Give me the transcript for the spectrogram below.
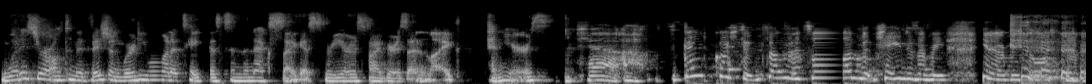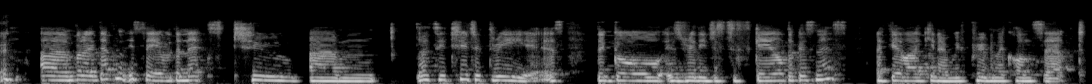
What is your ultimate vision? Where do you want to take this in the next, I guess, three years, five years, and like 10 years? Yeah, it's a good question. So it's one that changes every, you know, every so often. um, but I definitely say over the next two, um, let's say two to three years, the goal is really just to scale the business. I feel like, you know, we've proven the concept,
